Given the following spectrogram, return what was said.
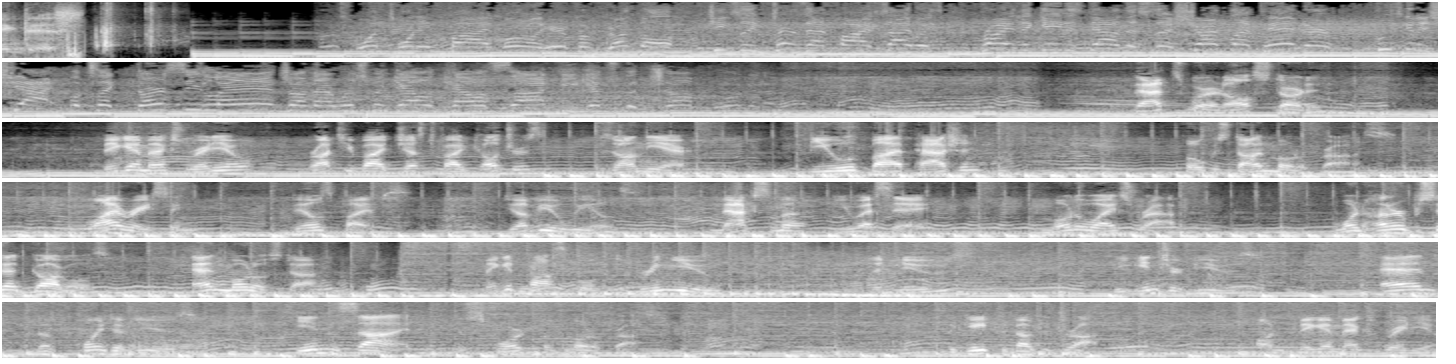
Dig this. First 125, Moto here from Grundle. Kingsley turns that five sideways. Brian, the gate is down. This is a sharp left-hander. Who's going to shot? Looks like Darcy Lange on that Richmond Gallant Kawasaki gets the jump. That's where it all started. Big MX Radio, brought to you by Justified Cultures, is on the air. Fueled by passion, focused on motocross. Fly Racing, Bill's Pipes, W Wheels, Maxima USA, Moto Ice Wrap, 100% goggles, and Moto Stuff make it possible to bring you the news, the interviews, and the point of views inside the sport of motocross. The gate's about to drop on Big MX Radio.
